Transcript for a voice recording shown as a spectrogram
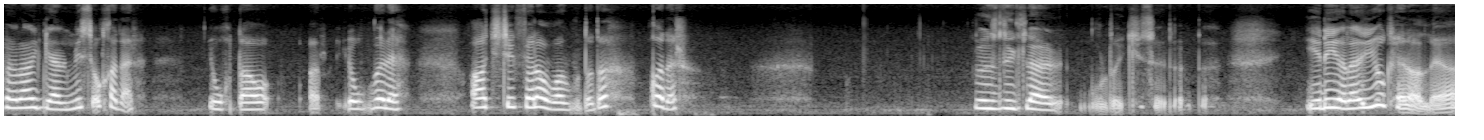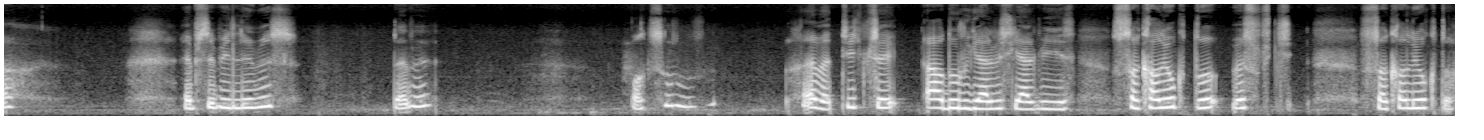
falan gelmiş. O kadar. Yok daha var. Yok böyle. Aa çiçek falan var burada da. Bu kadar. Gözlükler buradaki şeylerde. Yeni gelen yok herhalde ya. Hepsi bildiğimiz. Değil mi? Baksanıza. Evet hiçbir şey. Aa dur gelmiş gelmiş. Sakal yoktu ve su, sakal yoktu.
